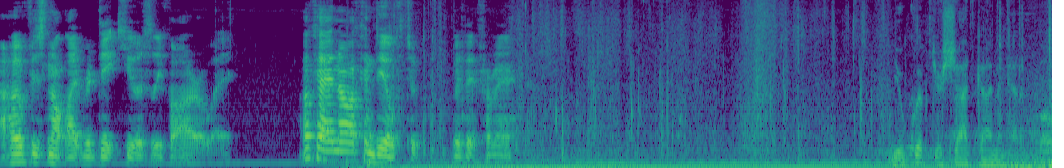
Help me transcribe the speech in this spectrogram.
I hope it's not like ridiculously far away. Okay, now I can deal to, with it from here. You equipped your shotgun and had a bow.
